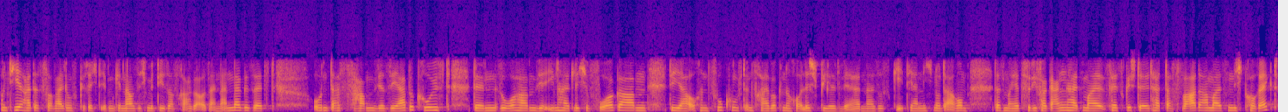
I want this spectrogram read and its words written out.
Und hier hat das Verwaltungsgericht eben genau sich mit dieser Frage auseinandergesetzt. Und das haben wir sehr begrüßt, denn so haben wir inhaltliche Vorgaben, die ja auch in Zukunft in Freiburg eine Rolle spielen werden. Also es geht ja nicht nur darum, dass man jetzt für die Vergangenheit mal festgestellt hat, das war damals nicht korrekt,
